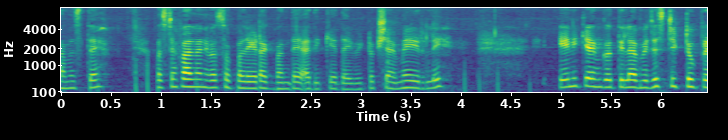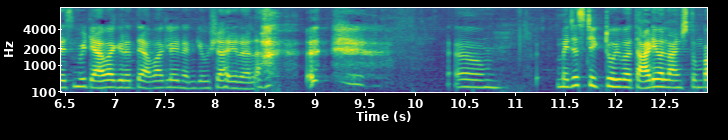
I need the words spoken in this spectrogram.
ನಮಸ್ತೆ. ಫಸ್ಟ್ ಆಫ್ ಆಲ್ ನಾನು ಇವತ್ತು ಸ್ವಲ್ಪ ಲೇಟಾಗಿ ಬಂದೆ, ಅದಕ್ಕೆ ದಯವಿಟ್ಟು ಕ್ಷಮೆ ಇರಲಿ. ಏನಕ್ಕೆ ಅಂತ ಗೊತ್ತಿಲ್ಲ ಮೆಜೆಸ್ಟಿಕ್ ಟು ಪ್ರೆಸ್ ಮೀಟ್ ಯಾವಾಗಿರುತ್ತೆ ಆವಾಗಲೇ ನನಗೆ ಹುಷಾರಿರಲ್ಲ. ಮೆಜೆಸ್ಟಿಕ್ ಟು ಇವತ್ತು ಆಡಿಯೋ ಲಾಂಚ್ ತುಂಬ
